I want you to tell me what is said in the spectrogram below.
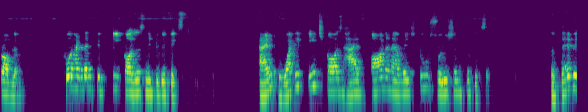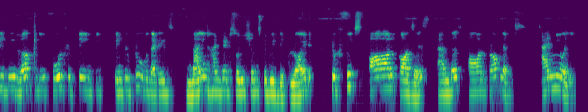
problem. 450 causes need to be fixed. And what if each cause has on an average two solutions to fix it? So there will be roughly 450 into, into 2, that is 900 solutions to be deployed to fix all causes and thus all problems annually.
